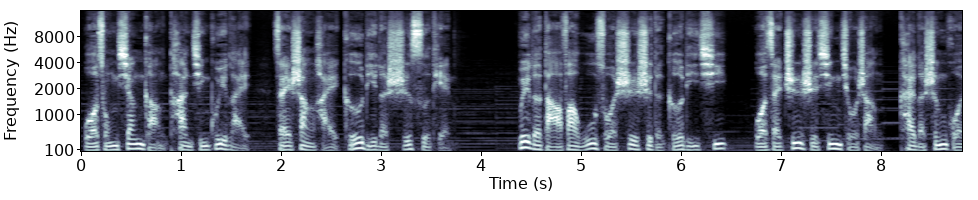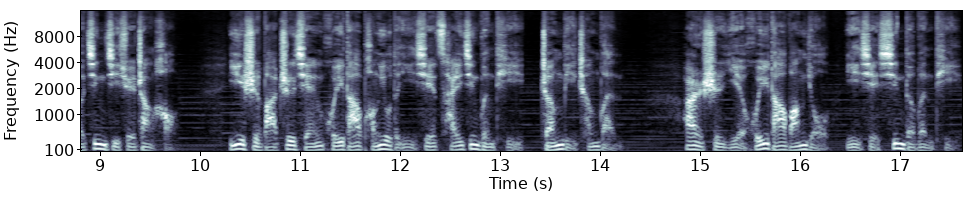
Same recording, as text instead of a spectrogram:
我从香港探亲归来，在上海隔离了十四天。为了打发无所事事的隔离期，我在知识星球上开了生活经济学账号，一是把之前回答朋友的一些财经问题整理成文，二是也回答网友一些新的问题，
